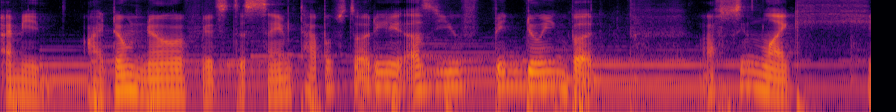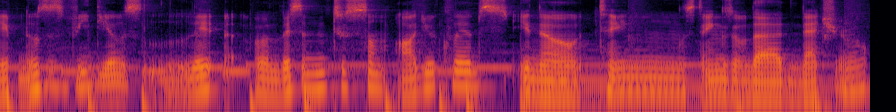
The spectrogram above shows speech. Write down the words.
I mean, I don't know if it's the same type of study as you've been doing, but I've seen like hypnosis videos li or listened to some audio clips, you know, things things of that natural.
